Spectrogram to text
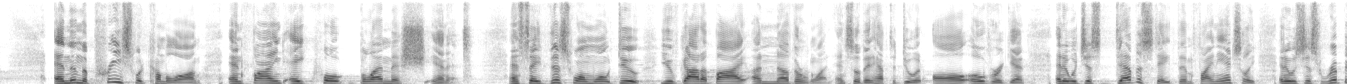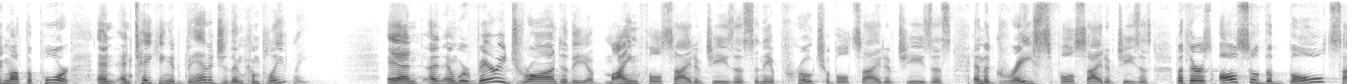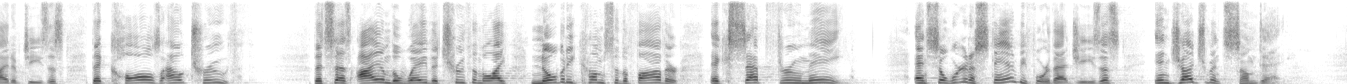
And then the priest would come along and find a quote blemish in it and say, This one won't do. You've got to buy another one. And so they'd have to do it all over again. And it would just devastate them financially. And it was just ripping off the poor and, and taking advantage of them completely. And, and, and, we're very drawn to the mindful side of Jesus and the approachable side of Jesus and the graceful side of Jesus. But there's also the bold side of Jesus that calls out truth, that says, I am the way, the truth, and the life. Nobody comes to the Father except through me. And so we're going to stand before that Jesus in judgment someday.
